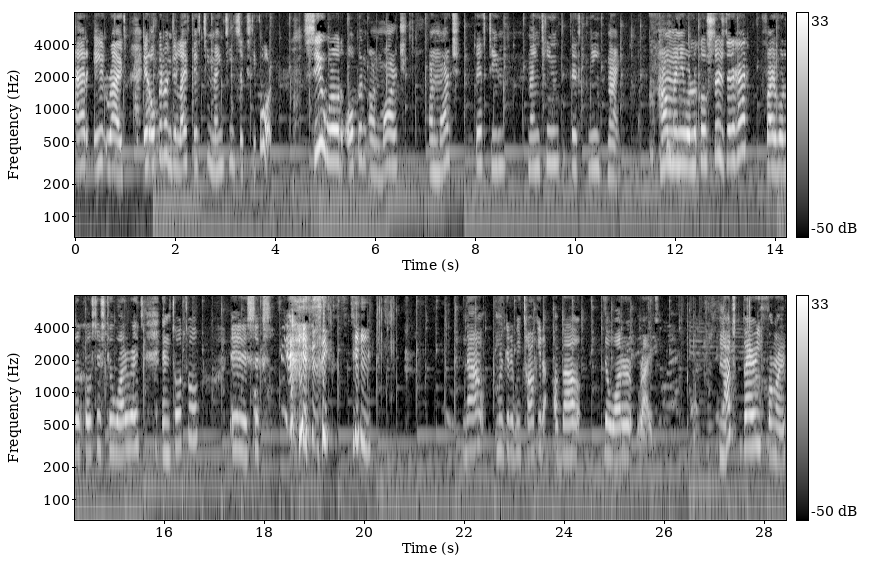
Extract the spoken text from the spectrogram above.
had 8 rides. It opened on July 15, 1964. SeaWorld opened on March on March 15, 1959. How many roller coasters did it have? Five roller coasters, two water rides. In total, it is six, 16. Now we're gonna be talking about the water rides. Knott's Berry Farm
